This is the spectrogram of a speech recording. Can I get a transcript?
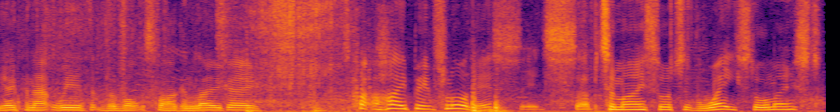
You open that with the Volkswagen logo. It's quite a high boot floor this. It's up to my sort of waist almost.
